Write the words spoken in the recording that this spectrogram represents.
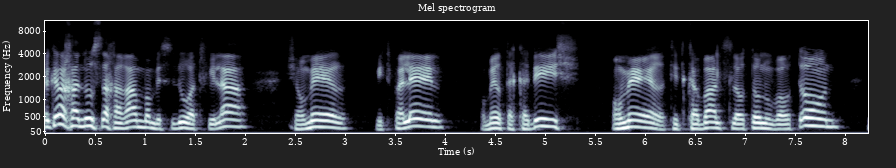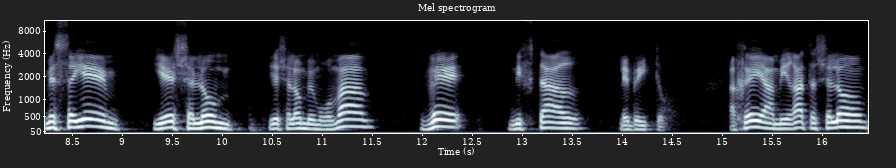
וככה נוסח הרמב"ם בסידור התפילה, שאומר מתפלל, אומר את הקדיש, אומר תתקבל צלעותון ובאותון, מסיים יהיה שלום, יהיה שלום במרומיו, ונפטר לביתו. אחרי אמירת השלום,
